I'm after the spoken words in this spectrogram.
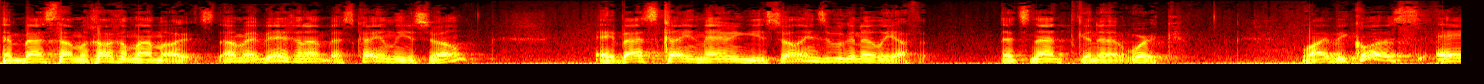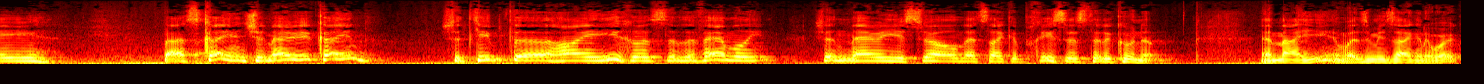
and Bas Tamachacham Lama Baskayin li Yisrael, a Baskayin marrying Yisrael, zivug an Eliyafa. That's not going to work. Why? Because a Baskayin should marry a Kayin, should keep the high yichus of the family shouldn't marry Yisrael, that's like a pchisis to the kuna. And mahi, and what does it mean it's not going to work?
